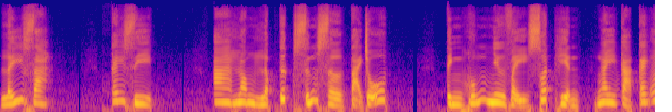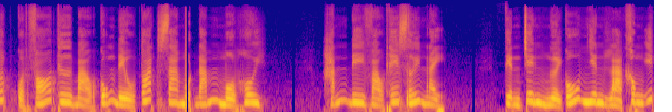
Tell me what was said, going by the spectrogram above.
Lấy ra. Cái gì? A Long lập tức xứng sờ tại chỗ. Tình huống như vậy xuất hiện, ngay cả cái ớt của Phó Thư Bảo cũng đều toát ra một đám mồ hôi. Hắn đi vào thế giới này. Tiền trên người cố nhiên là không ít.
